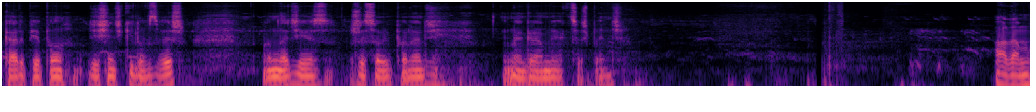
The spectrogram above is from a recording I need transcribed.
karpie po 10 kg wzwyż. Mam nadzieję, że sobie poradzi i nagramy jak coś będzie. Adam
